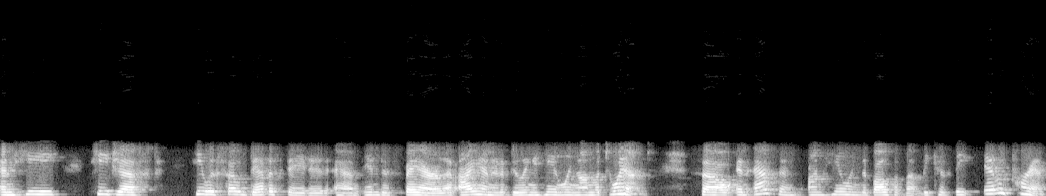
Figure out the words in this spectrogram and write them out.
and he he just he was so devastated and in despair that I ended up doing a healing on the twins. So in essence, I'm healing the both of them because the imprint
